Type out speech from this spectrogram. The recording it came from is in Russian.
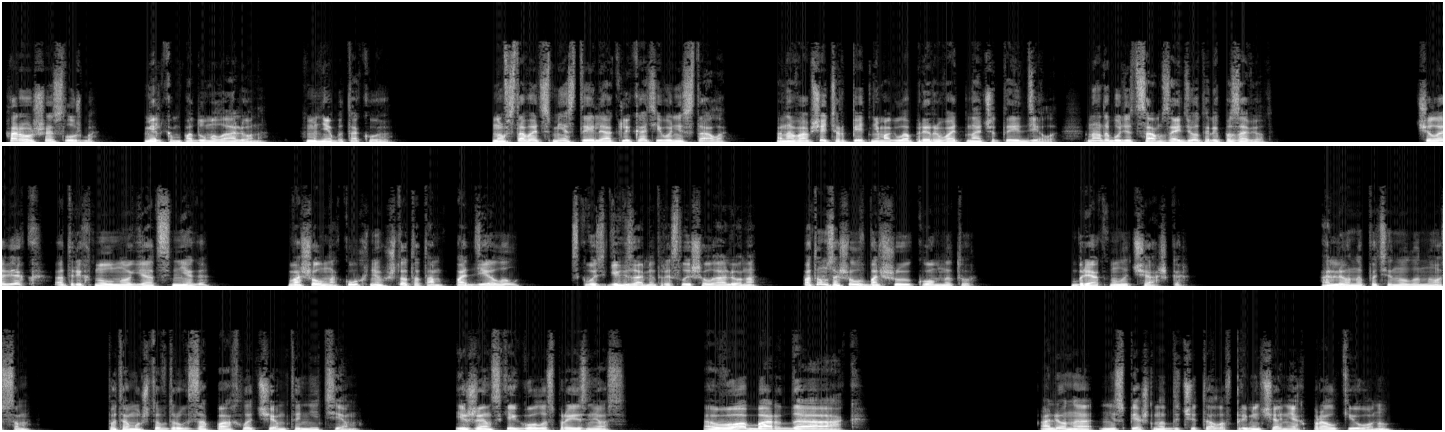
«Хорошая служба», — мельком подумала Алена. «Мне бы такую». Но вставать с места или окликать его не стало. Она вообще терпеть не могла прерывать начатое дело. Надо будет сам зайдет или позовет. Человек отряхнул ноги от снега, вошел на кухню, что-то там поделал, сквозь гигзаметры слышала Алена. Потом зашел в большую комнату. Брякнула чашка. Алена потянула носом, потому что вдруг запахло чем-то не тем. И женский голос произнес «Во бардак!» Алена неспешно дочитала в примечаниях про Алкиону,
